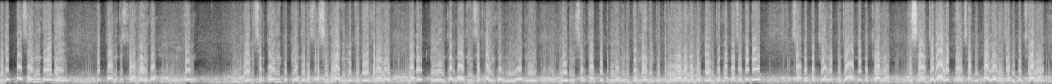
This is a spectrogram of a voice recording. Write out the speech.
ਜਦੋਂ ਪੈਸਾ ਹੀ ਨਹੀਂ ਦੋਗੇ ਤੇ ਕੰਮ ਕਿਸ ਤਰ੍ਹਾਂ ਹੋਏਗਾ? ਹੁਣ ਮੇਰੀ ਸੜਕਾਂ ਹੀ ਨਹੀਂ ਟੁੱਟੀਆਂ ਜਿਹੜੇ ਅਸੀਂ ਬਣਾਈ ਦੀ ਲੋਕੀ ਦੇਖ ਰਹੇ ਨੇ। ਮਗਰ ਕਲੀਨ ਕਰਨਾ ਜੀ, ਸਫ਼ਾਈ ਕਰਨੀ ਹੈ ਜੀ, ਜਿਹੜੀ ਸੜਕਾਂ ਟੁੱਟ ਜਿਹੜੀ ਗਲੀਆਂ ਦੀ ਟੁੱਟਣੀਆਂ, ਉਹਨਾਂ ਨੂੰ ਮੇਨਟੇਨ ਕਰਨਾ ਪੈਸਾ ਤੇ ਦਿਓ। ਸਾਡੇ ਬੱਚਿਆਂ ਨੂੰ, ਪੰਜਾਬ ਦੇ ਬੱਚਿਆਂ ਨੂੰ ਕਿਸ ਤਰ੍ਹਾਂ ਜਲਾਲਤ ਨਾਲ ਸਾਡੀ ਭੈਣਾਂ ਨੇ, ਸਾਡੇ ਬੱਚਿਆਂ ਨੂੰ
